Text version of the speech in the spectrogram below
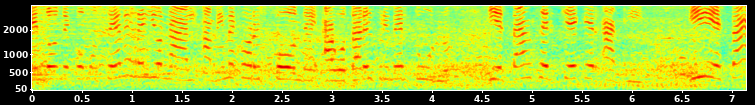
en donde como sede regional a mí me corresponde agotar el primer turno y están ser checker aquí. Y están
